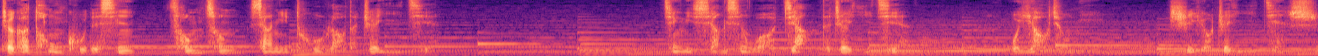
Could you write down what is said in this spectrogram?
这颗痛苦的心匆匆向你吐露的这一切。请你相信我讲的这一切。我要求你只有这一件事。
